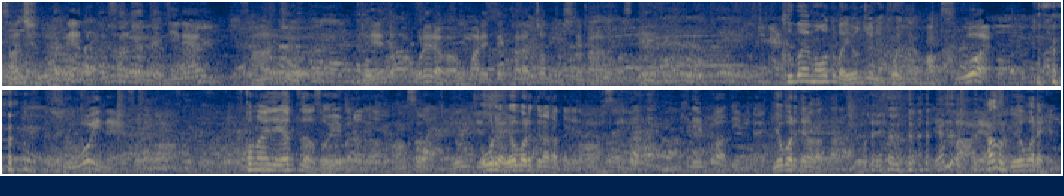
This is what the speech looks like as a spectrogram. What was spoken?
30何年とか32年32年とか俺らが生まれてからちょっとしてからとかその久保山オートバイ40年超えたよ。あすごい。すごいねそれはこの間やってたのそういえばなんか。あそう。俺は呼ばれてなかったけど。あそう記念パーティーみたいな。呼ばれてなかった。やっぱあれ。や家族呼ばれへん。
